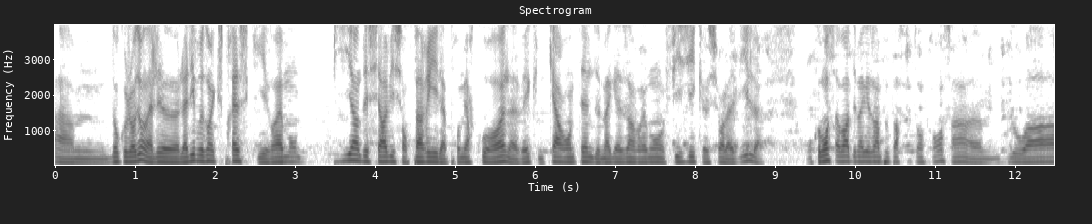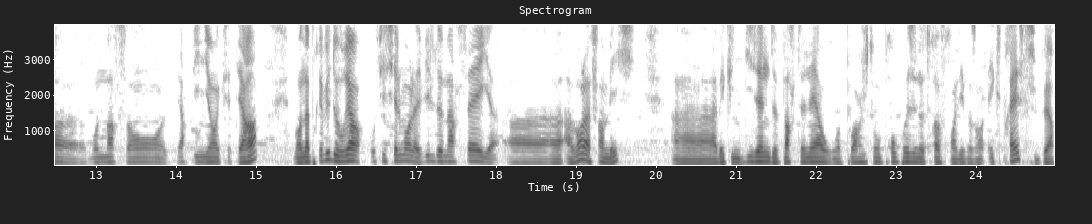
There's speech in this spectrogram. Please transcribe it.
Euh, donc aujourd'hui, on a la livraison express qui est vraiment bien desservie sur Paris, la première couronne, avec une quarantaine de magasins vraiment physiques sur la ville. On commence à avoir des magasins un peu partout en France, hein, euh, Blois, euh, Mont-de-Marsan, euh, Perpignan, etc. On a prévu d'ouvrir officiellement la ville de Marseille euh, avant la fin mai, euh, avec une dizaine de partenaires où on va pouvoir justement proposer notre offre en livraison express. Super.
